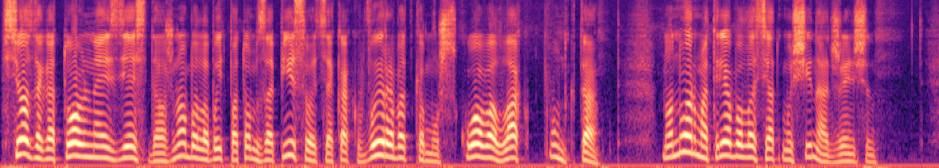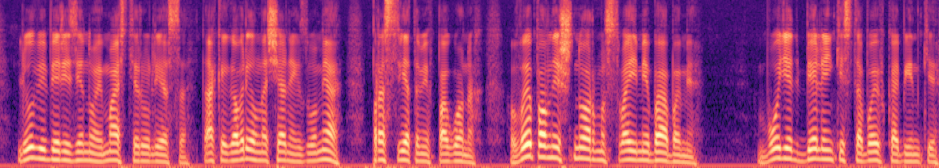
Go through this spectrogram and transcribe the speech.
Все заготовленное здесь должно было быть потом записываться как выработка мужского лагпункта. Но норма требовалась от мужчин от женщин. Любе Березиной, мастеру леса, так и говорил начальник с двумя просветами в погонах, выполнишь норму своими бабами, будет беленький с тобой в кабинке.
